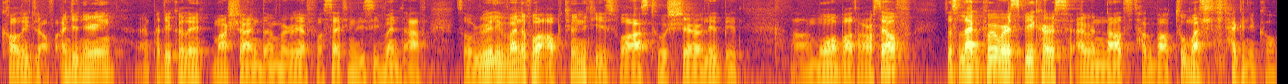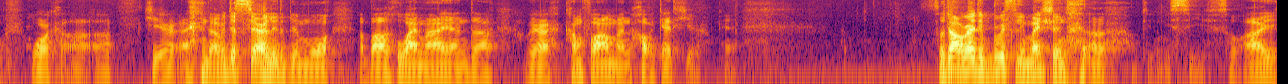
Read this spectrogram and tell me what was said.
College of Engineering, and particularly Marsha and uh, Maria for setting this event up. So really wonderful opportunities for us to share a little bit uh, more about ourselves. Just like previous speakers, I will not talk about too much technical work uh, uh here. And I will just share a little bit more about who am I and uh, where I come from and how we get here. Okay. So John already briefly mentioned, uh, okay, let me see. So I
